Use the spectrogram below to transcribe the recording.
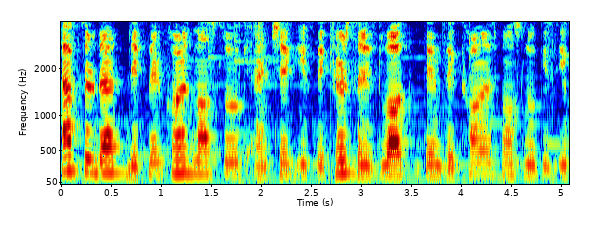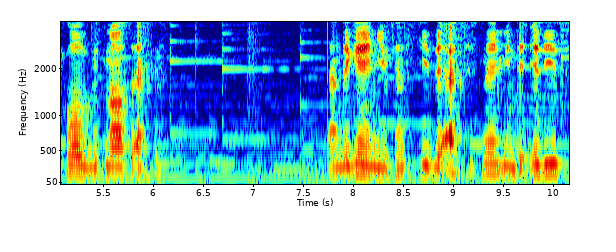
After that, declare current mouse look and check if the cursor is locked, then the current mouse look is equal with mouse axis. And again, you can see the axis name in the edit,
